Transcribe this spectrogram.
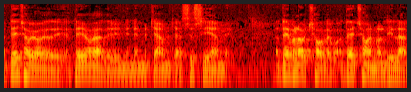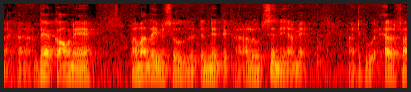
အသက်6ယောဂတွေအသက်ယောဂတွေနေနဲ့မကြမကြစစ်ဆေးရမယ်။အသက်ဘယ်လောက်6လဲပေါ့အသက်6ရင်တော့၄လတခါအသက်ကောင်းတယ် ဘာမှသိမဆိုးဆိုတစ်နှစ်တခါအဲ့လိုစစ်နေရမယ်။ဟာတကူ alpha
